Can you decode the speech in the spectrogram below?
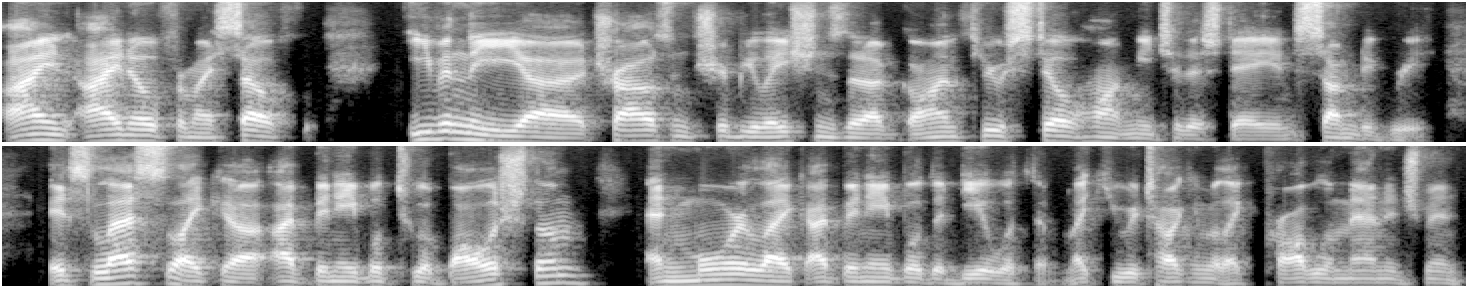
i i know for myself even the uh, trials and tribulations that i've gone through still haunt me to this day in some degree. It's less like uh, i've been able to abolish them and more like i've been able to deal with them. Like you were talking about like problem management.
